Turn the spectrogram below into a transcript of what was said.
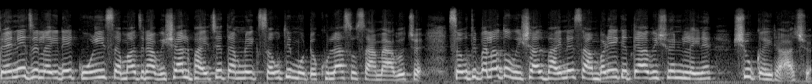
તેને જ લઈને કોળી સમાજના વિશાલભાઈ છે. તેમનો એક સૌથી મોટો ખુલાસો સામે આવ્યો છે. સૌથી પહેલા તો વિશાલભાઈને સાંભળીએ કે તે આ વિષયને લઈને શું કહી રહ્યા છે.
